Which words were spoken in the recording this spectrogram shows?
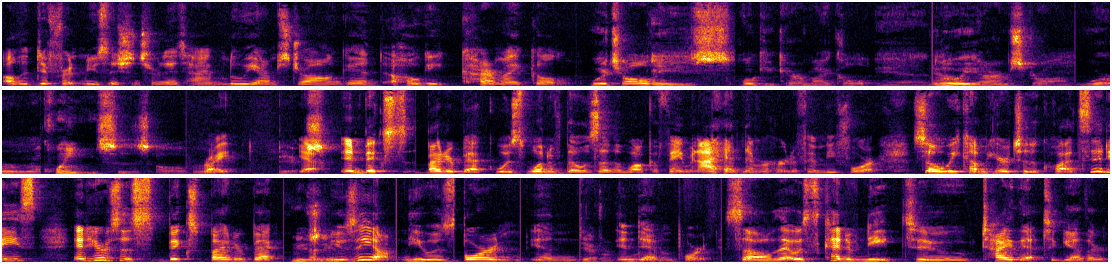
all the different musicians from that time Louis Armstrong and Hoagy Carmichael. Which all these Hoagy Carmichael and Louis Armstrong were acquaintances of. Right. Bix. Yeah, and Bix Beiderbecke was one of those on the Walk of Fame, and I had never heard of him before. So we come here to the Quad Cities, and here's this Bix Beiderbecke uh, Museum. museum. He was born in Davenport. in Davenport, so that was kind of neat to tie that together.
